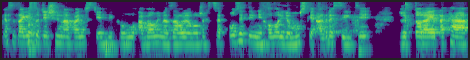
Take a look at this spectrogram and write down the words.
Ja sa takisto teším na pani Stehlikovú a veľmi ma zaujalo, že chce pozitívne hovoriť o mužskej agresivite, že ktorá je taká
